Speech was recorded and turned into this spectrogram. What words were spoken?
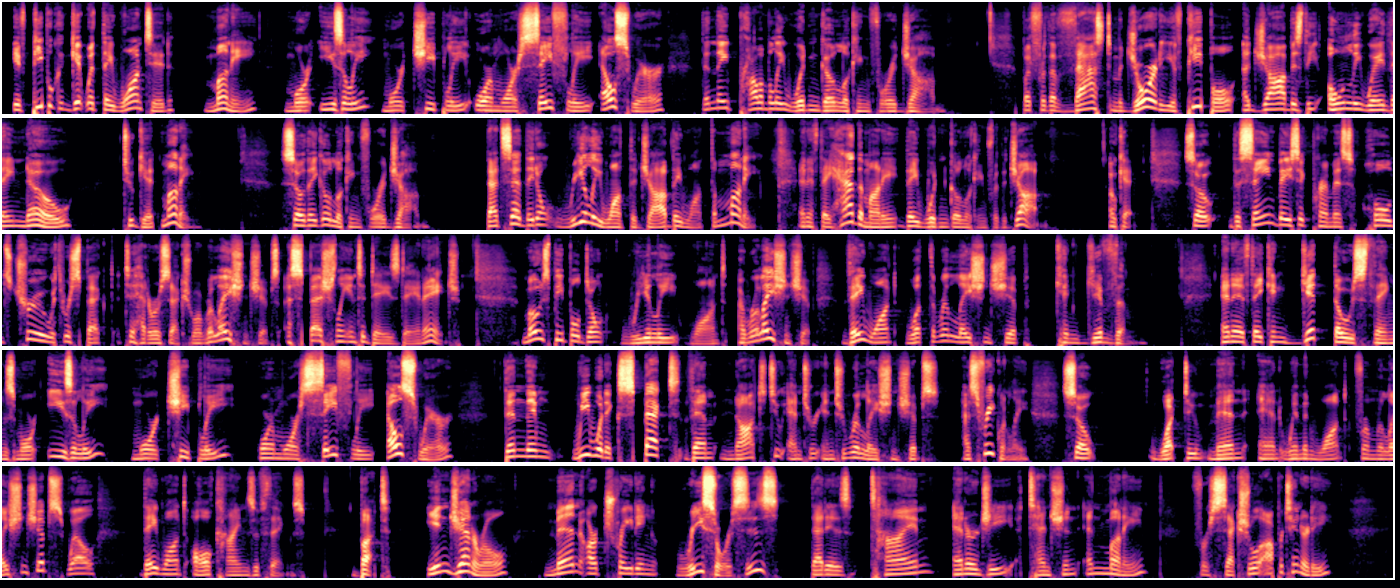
If people could get what they wanted, money, more easily, more cheaply, or more safely elsewhere, then they probably wouldn't go looking for a job. But for the vast majority of people, a job is the only way they know to get money. So they go looking for a job. That said, they don't really want the job, they want the money. And if they had the money, they wouldn't go looking for the job. Okay, so the same basic premise holds true with respect to heterosexual relationships, especially in today's day and age. Most people don't really want a relationship, they want what the relationship can give them. And if they can get those things more easily, more cheaply, or more safely elsewhere, then, then we would expect them not to enter into relationships as frequently. So, what do men and women want from relationships? Well, they want all kinds of things. But in general, men are trading resources, that is, time, energy, attention, and money, for sexual opportunity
